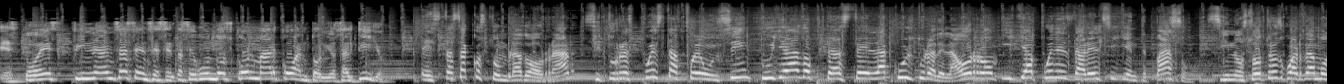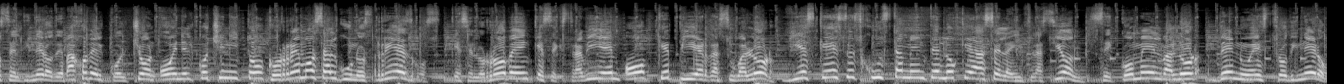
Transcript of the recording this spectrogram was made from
Esto es Finanzas en 60 segundos con Marco Antonio Saltillo. ¿Estás acostumbrado a ahorrar? Si tu respuesta fue un sí, tú ya adoptaste la cultura del ahorro y ya puedes dar el siguiente paso. Si nosotros guardamos el dinero debajo del colchón o en el cochinito, corremos algunos riesgos, que se lo roben, que se extravíen o que pierda su valor. Y es que eso es justamente lo que hace la inflación, se come el valor de nuestro dinero.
